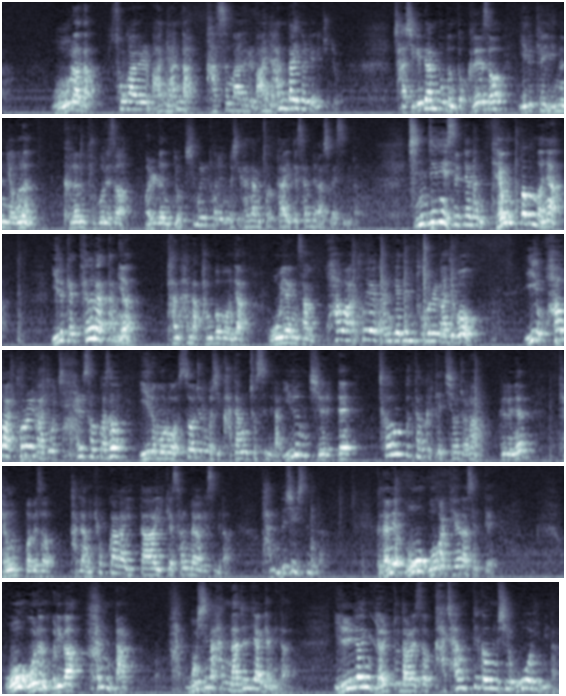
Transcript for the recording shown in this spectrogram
우울하다, 소가를 많이 한다, 가슴앓이를 많이 한다 이걸 얘기해 주죠. 자식에 대한 부분도 그래서 이렇게 있는 경우는 그런 부분에서 얼른 욕심을 버리는 것이 가장 좋다 이렇게 설명할 수가 있습니다. 진진이 있을 때는 개운법은 뭐냐? 이렇게 태어났다면 단 하나 방법은 뭐냐? 오행상 화와 토에 관계된 부분을 가지고 이 화와 토를 가지고 잘 섞어서 이름으로 써주는 것이 가장 좋습니다. 이름 지을 때 처음부터 그렇게 지어줘라. 그러면 개운법에서 가장 효과가 있다 이렇게 설명하겠습니다. 반드시 있습니다. 그 다음에 5, 5가 태어났을 때 5, 5는 우리가 한낮, 모시나 한낮을 이야기합니다. 1년 12달에서 가장 뜨거운 것이 5월입니다.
